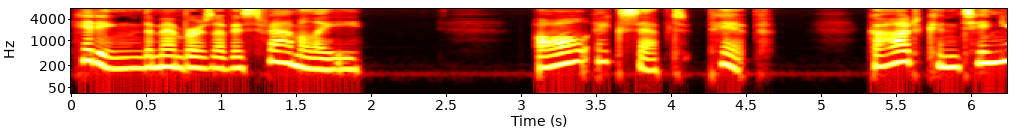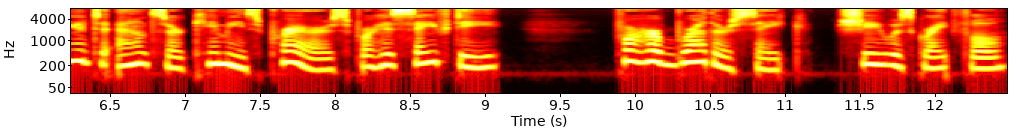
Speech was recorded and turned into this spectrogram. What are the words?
hitting the members of his family. All except Pip. God continued to answer Kimmy's prayers for his safety. For her brother's sake, she was grateful.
